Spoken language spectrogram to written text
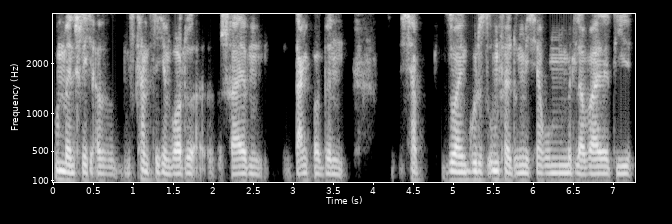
unmenschlich, also ich kann es nicht in Worte schreiben, dankbar bin. Ich habe so ein gutes Umfeld um mich herum mittlerweile, die,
